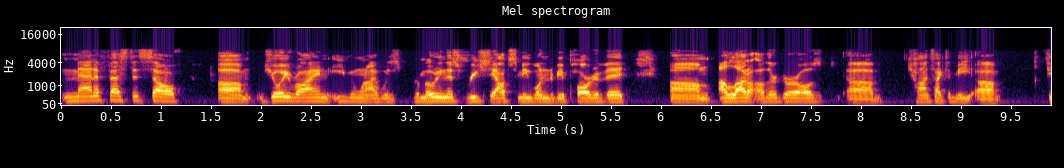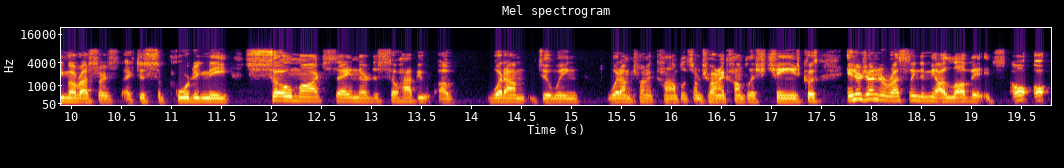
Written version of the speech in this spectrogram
manifested itself. Um, Joey Ryan, even when I was promoting this, reached out to me, wanted to be a part of it. Um, a lot of other girls uh, contacted me, uh, female wrestlers, like just supporting me so much, saying they're just so happy of what I'm doing, what I'm trying to accomplish. I'm trying to accomplish change because intergender wrestling to me, I love it. It's oh, oh,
